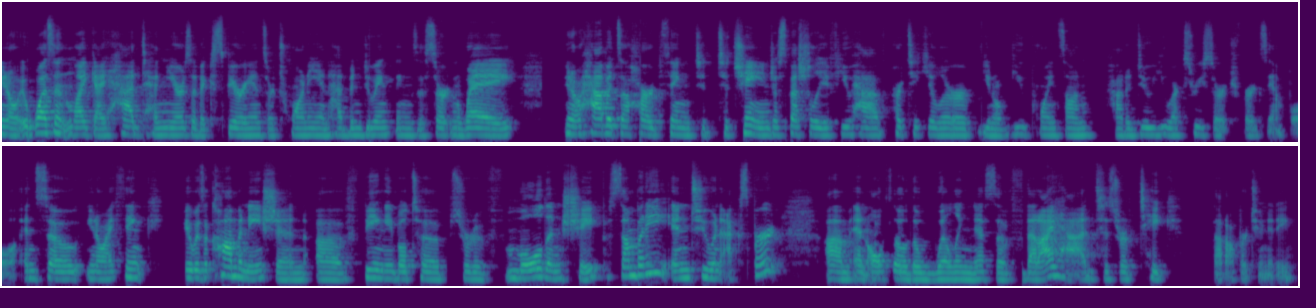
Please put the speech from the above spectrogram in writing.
you know, it wasn't like I had 10 years of experience or 20 and had been doing things a certain way. You know, habits are a hard thing to, to change, especially if you have particular, you know, viewpoints on how to do UX research, for example. And so, you know, I think it was a combination of being able to sort of mold and shape somebody into an expert um, and also the willingness of that i had to sort of take that opportunity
